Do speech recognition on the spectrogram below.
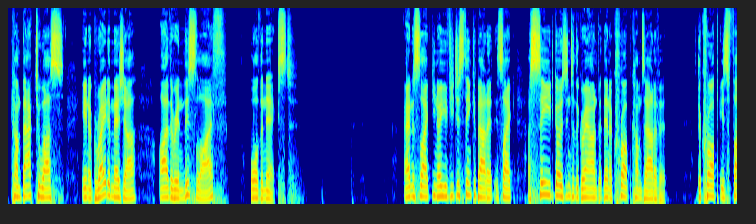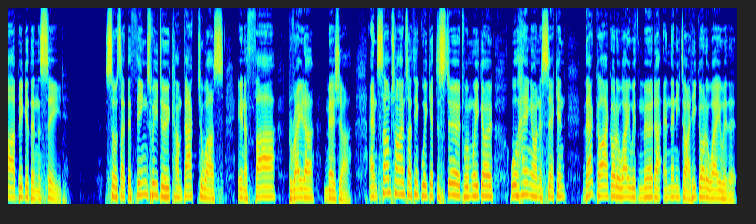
come back to us in a greater measure, either in this life or the next. And it's like, you know, if you just think about it, it's like a seed goes into the ground, but then a crop comes out of it. The crop is far bigger than the seed. So it's like the things we do come back to us in a far greater measure. And sometimes I think we get disturbed when we go, well, hang on a second. That guy got away with murder and then he died. He got away with it.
